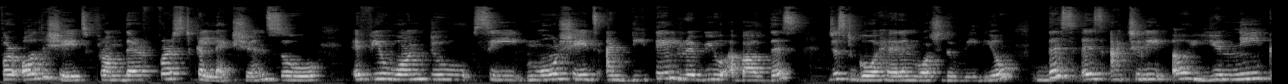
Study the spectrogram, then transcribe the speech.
for all the shades from their first collection. So if you want to see more shades and detailed review about this, just go ahead and watch the video. This is actually a unique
